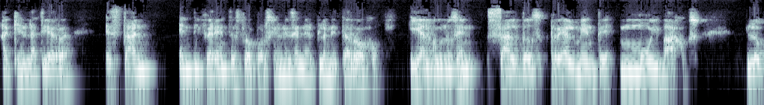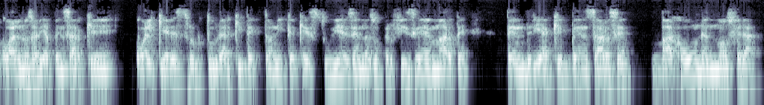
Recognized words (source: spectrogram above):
aquí en la Tierra, están en diferentes proporciones en el planeta rojo y algunos en saldos realmente muy bajos, lo cual nos haría pensar que cualquier estructura arquitectónica que estuviese en la superficie de Marte tendría que pensarse bajo una atmósfera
